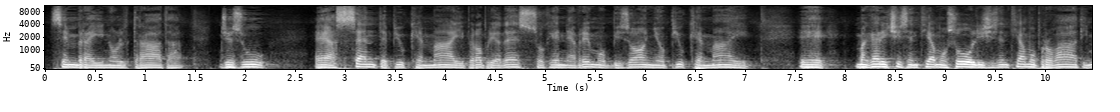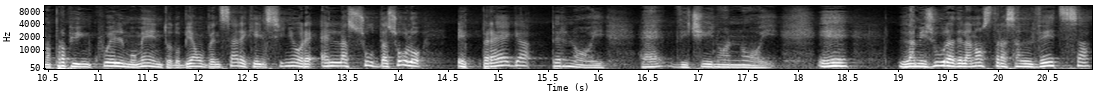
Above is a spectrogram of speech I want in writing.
sembra inoltrata, Gesù è assente più che mai, proprio adesso che ne avremmo bisogno più che mai, e magari ci sentiamo soli, ci sentiamo provati, ma proprio in quel momento dobbiamo pensare che il Signore è lassù da solo e prega per noi, è vicino a noi. E la misura della nostra salvezza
